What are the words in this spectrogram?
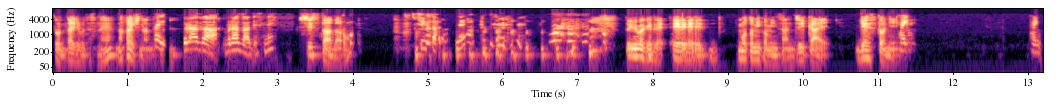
そう、大丈夫ですね。仲良しなんですはね。い。ブラザー、ブラザーですね。シスターだろ？シスターですね。というわけで、えー、元みこみんさん、次回、ゲストに。はい。はい。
